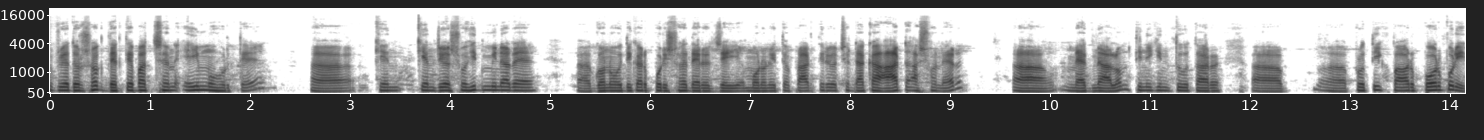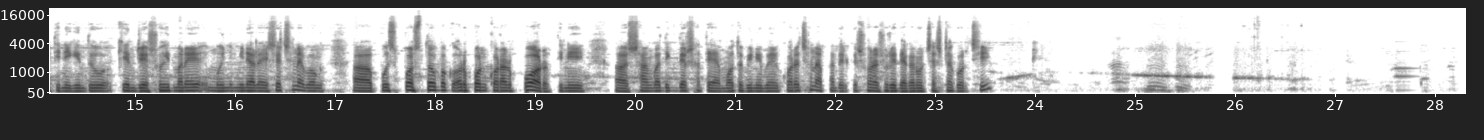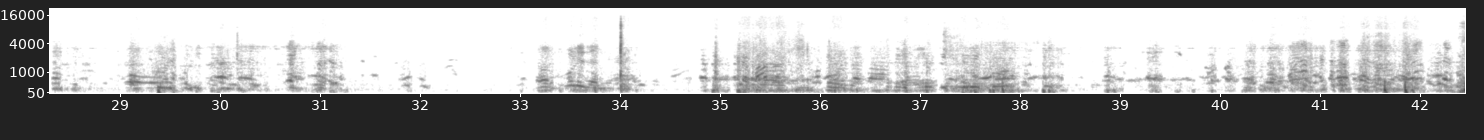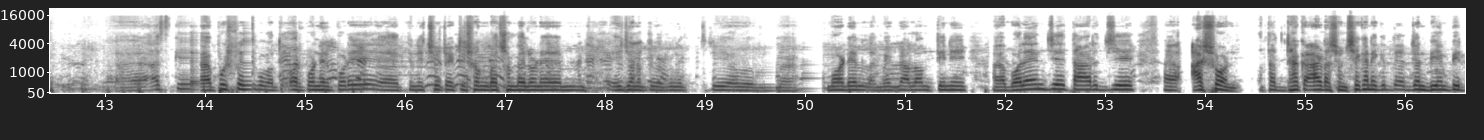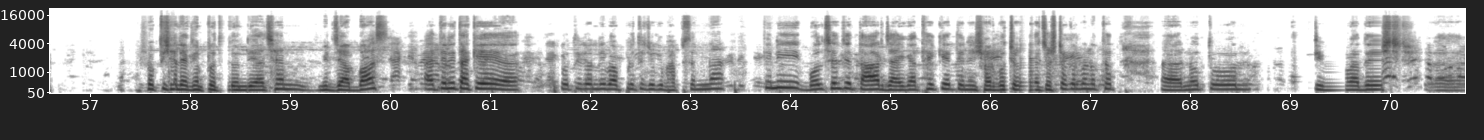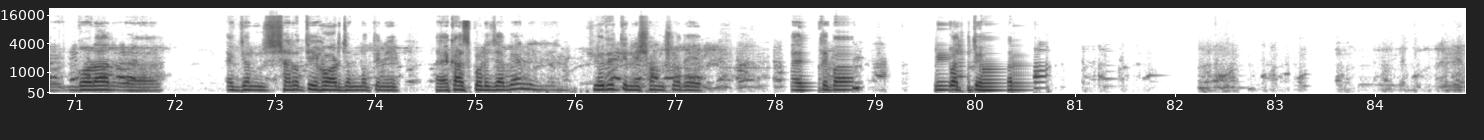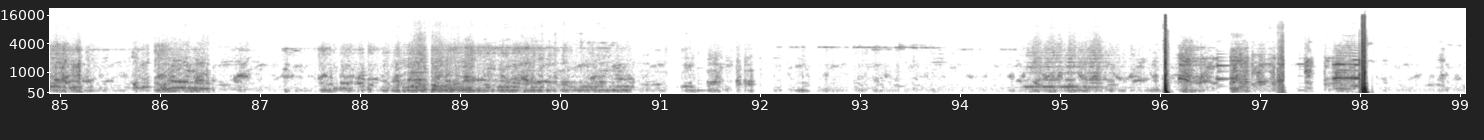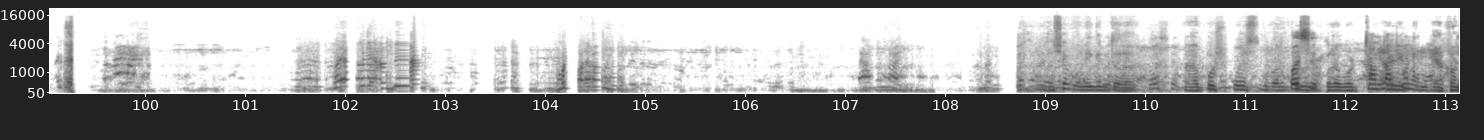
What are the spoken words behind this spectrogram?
সুপ্রিয় দর্শক, দেখতে পাচ্ছেন এই মুহূর্তে কেন্দ্রীয় শহীদ মিনারে গণ অধিকার পরিষদের যে মনোনীত প্রার্থী রয়েছে ঢাকা আট আসনের মেঘনা আলম, তিনি কিন্তু তার প্রতীক পাওয়ার পরপরই তিনি কিন্তু কেন্দ্রীয় শহীদ মানে মিনারে এসেছেন এবং পুষ্পস্তবক অর্পণ করার পর তিনি সাংবাদিকদের সাথে মত বিনিময় করেছেন। আপনাদেরকে সরাসরি দেখানোর চেষ্টা করছি। আজকে পুষ্পস্তবক অর্পণের পরে তিনি ছোট একটি সংবাদ সম্মেলনে এই জনপ্রিয় অভিনেত্রী মডেল মেঘনা আলম, তিনি বলেন যে তার যে আসন, অর্থাৎ ঢাকা আট আসন, সেখানে কিন্তু একজন বিএনপির শক্তিশালী একজন প্রতিদ্বন্দ্বী আছেন, মির্জা আব্বাস। তিনি তাকে প্রতিদ্বন্দ্বী বা প্রতিযোগী ভাবছেন না। তিনি বলছেন যে তার জায়গা থেকে তিনি সর্বোচ্চ চেষ্টা করবেন, অর্থাৎ নতুন বাংলাদেশ গড়ার একজন সারথি হওয়ার জন্য তিনি কাজ করে যাবেন। যদি তিনি সংসদে নির্বাচিত হওয়ার দর্শক উনি কিন্তু পরবর্তী এখন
